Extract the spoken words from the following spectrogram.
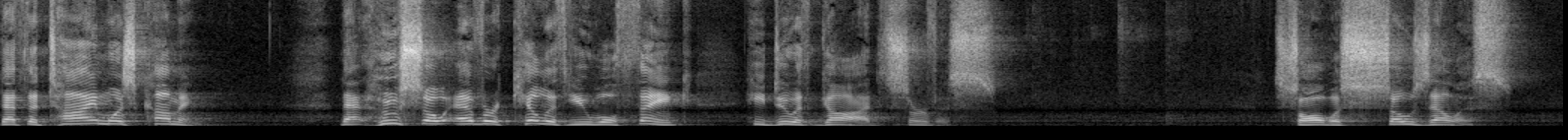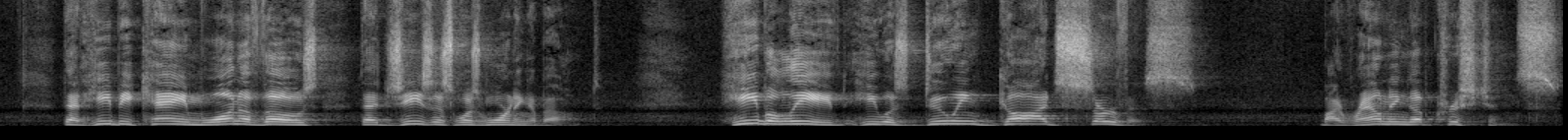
that the time was coming that whosoever killeth you will think he doeth God service. Saul was so zealous that he became one of those that Jesus was warning about. He believed he was doing God's service by rounding up Christians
